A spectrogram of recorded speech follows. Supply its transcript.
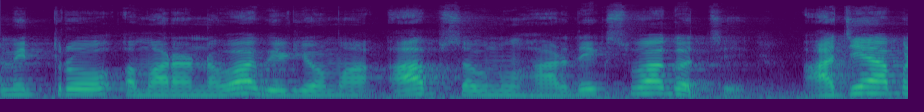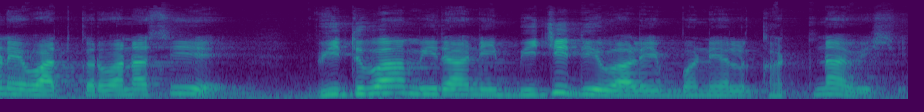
મિત્રો, અમારા નવા વિડીયોમાં આપ સૌનું હાર્દિક સ્વાગત છે. આજે આપણે વાત કરવાના છીએ વિધવા મીરાની બીજી દિવાળી બનેલ ઘટના વિશે.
